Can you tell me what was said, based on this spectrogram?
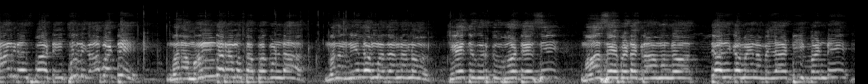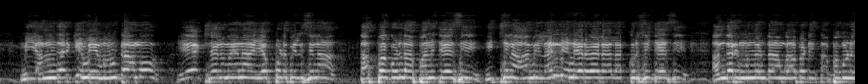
కాంగ్రెస్ పార్టీ ఇచ్చింది కాబట్టి మనమందరం తప్పకుండా మన నీలమ్మదన్నను చేతి గురికి ఓటేసి మాసేపేట గ్రామంలో అత్యధికమైన మెజార్టీ ఇవ్వండి. మీ అందరికీ మేము ఉంటాము. ఏ క్షణమైనా ఎప్పుడు పిలిచినా తప్పకుండా పనిచేసి ఇచ్చిన హామీలన్నీ నెరవేరేలా కృషి చేసి అందరికి ముందుంటాం కాబట్టి తప్పకుండా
